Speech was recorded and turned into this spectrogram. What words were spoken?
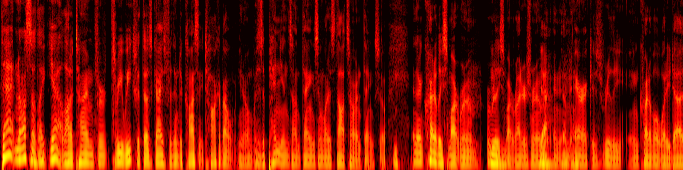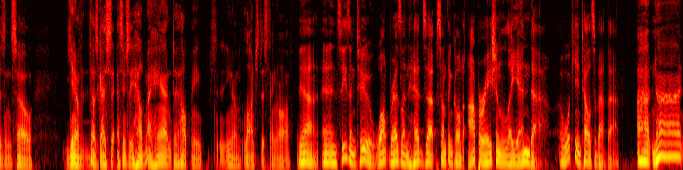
That and also like yeah, a lot of time for three weeks with those guys for them to constantly talk about you know his opinions on things and what his thoughts are on things. So, hmm. and they're incredibly smart room, a really mm-hmm. smart writers room. Yeah, and, and. Eric is really incredible at what he does. And so, you know, those guys essentially held my hand to help me, you know, launch this thing off. Yeah. And in season two, Walt Breslin heads up something called Operation Leyenda. What can you tell us about that? Uh, not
